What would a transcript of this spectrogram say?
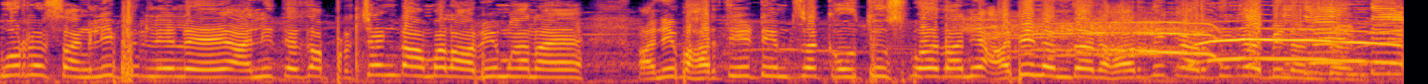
पूर्ण सांगली फिरलेले आहे आणि त्याचा प्रचंड आम्हाला अभिमान आहे. आणि भारतीय टीमचं कौतुकस्पद आणि अभिनंदन हार्दिक हार्दिक अभिनंदन.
